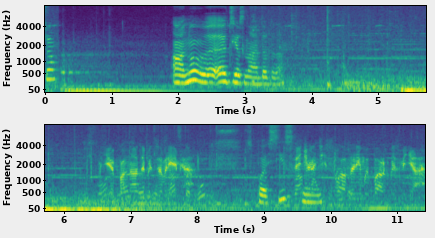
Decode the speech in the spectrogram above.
Все. А, ну, это я знаю, да-да-да. Мне понадобится время. Спаси. Сократись в Лазаримый парк без меня.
